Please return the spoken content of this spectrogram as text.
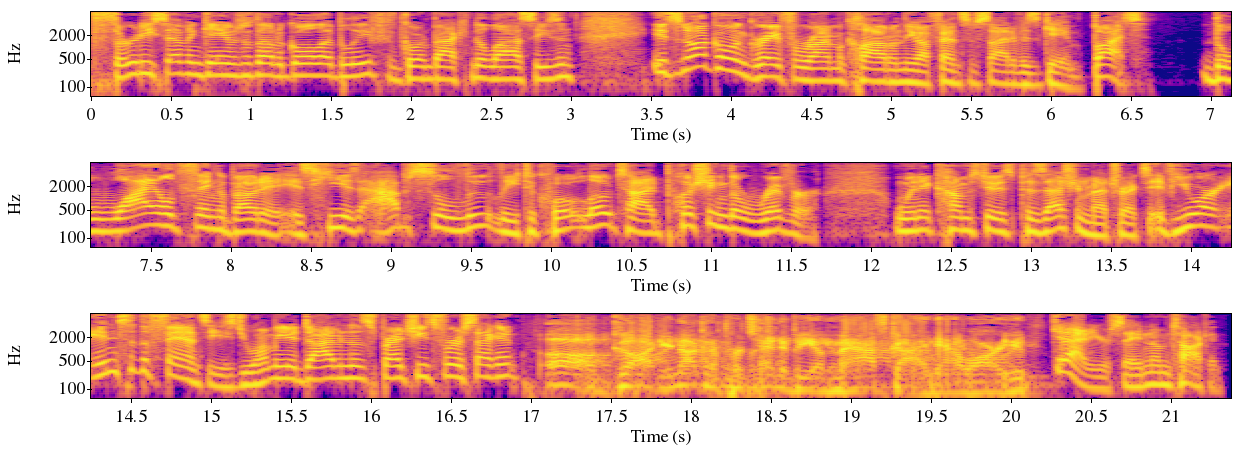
37 games without a goal, I believe, going back into last season. It's not going great for Ryan McLeod on the offensive side of his game, but the wild thing about it is he is absolutely, to quote Lowetide, pushing the river when it comes to his possession metrics. If you are into the fancies, do you want me to dive into the spreadsheets for a second? Oh, God, you're not going to pretend to be a math guy now, are you? Get out of here, Satan. I'm talking.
